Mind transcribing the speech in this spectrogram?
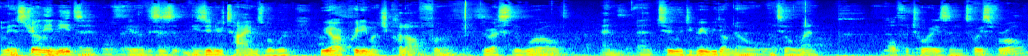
I mean, Australia needs it. You know, this is these are new times where we're we are pretty much cut off from the rest of the world, and, and to a degree we don't know until when. All for toys and toys for all.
